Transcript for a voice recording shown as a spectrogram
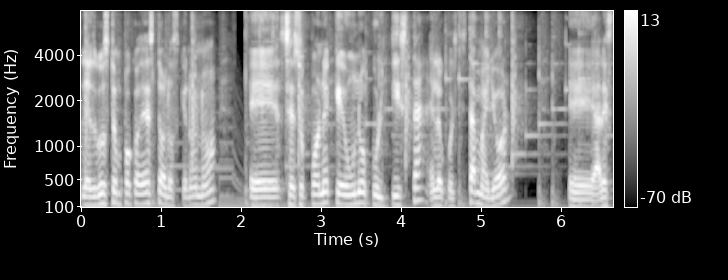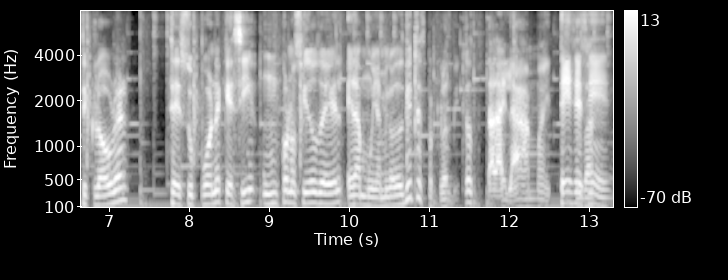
les guste un poco de esto, a los que no, no, eh, se supone que un ocultista, el ocultista mayor, eh, Crowley, se supone que sí, un conocido de él era muy amigo de los Beatles, porque los Beatles, Dalai Lama y Sí, sí, sí.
